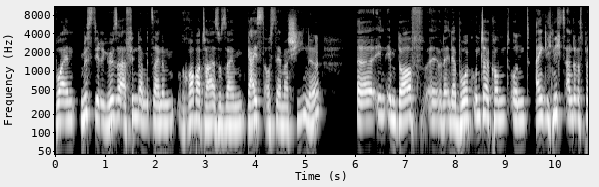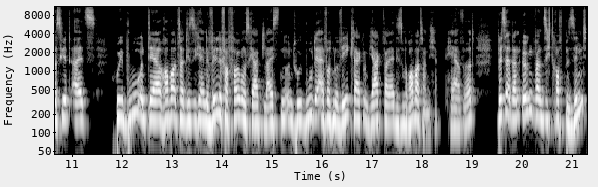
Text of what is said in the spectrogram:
wo ein mysteriöser Erfinder mit seinem Roboter, also seinem Geist aus der Maschine, äh, in, im Dorf äh, oder in der Burg unterkommt und eigentlich nichts anderes passiert als Huibu und der Roboter, die sich eine wilde Verfolgungsjagd leisten und Huibu, der einfach nur wehklagt und jagt, weil er diesem Roboter nicht Herr wird, bis er dann irgendwann sich darauf besinnt,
